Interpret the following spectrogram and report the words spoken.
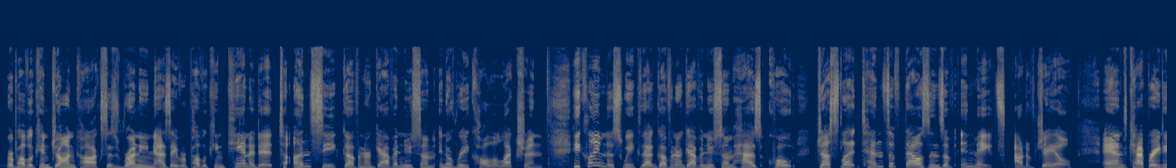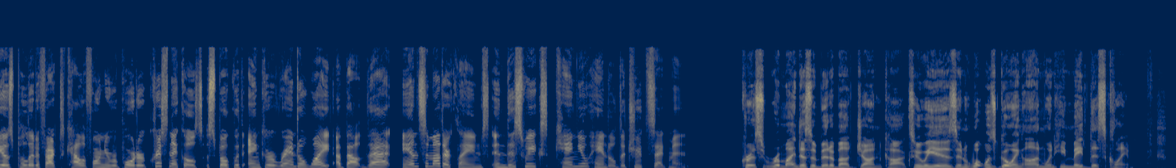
Republican John Cox is running as a Republican candidate to unseat Governor Gavin Newsom in a recall election. He claimed this week that Governor Gavin Newsom has, quote, just let tens of thousands of inmates out of jail. And Cap Radio's PolitiFact California reporter Chris Nichols spoke with anchor Randol White about that and some other claims in this week's Can You Handle the Truth segment. Chris, remind us a bit about John Cox, who he is, and what was going on when he made this claim.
